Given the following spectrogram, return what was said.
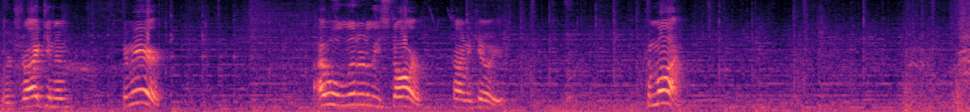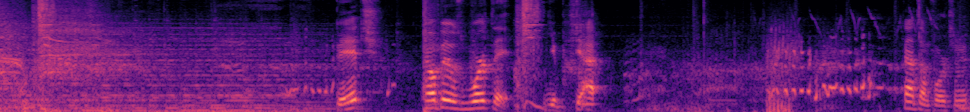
We're striking him. Come here. I will literally starve trying to kill you. Come on. Bitch. Hope it was worth it, you dat. That's unfortunate.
